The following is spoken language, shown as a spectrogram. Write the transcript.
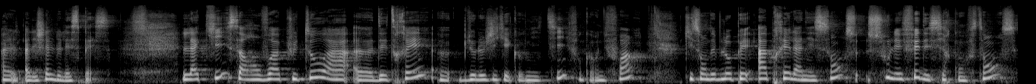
à, l'échelle de l'espèce. L'acquis, ça renvoie plutôt à des traits biologiques et cognitifs, encore une fois, qui sont développés après la naissance, sous l'effet des circonstances.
